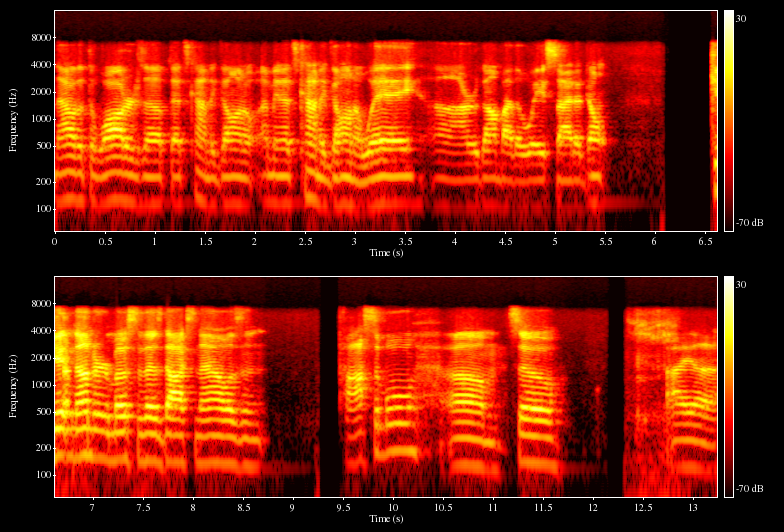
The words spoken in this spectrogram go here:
now that the water's up, that's kind of gone I mean that's kind of gone away uh, or gone by the wayside. I don't getting under most of those docks now isn't possible. Um so I uh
